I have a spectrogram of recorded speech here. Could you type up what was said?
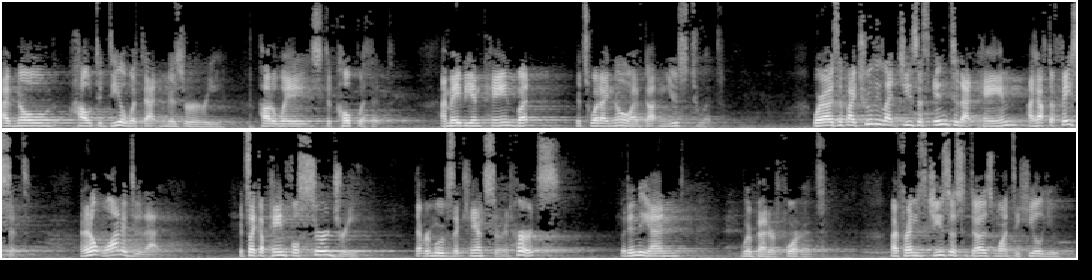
I've known how to deal with that misery, how to ways to cope with it. I may be in pain, but it's what I know. I've gotten used to it. Whereas if I truly let Jesus into that pain, I have to face it. And I don't want to do that. It's like a painful surgery that removes the cancer. It hurts, but in the end, we're better for it. My friends, Jesus does want to heal you,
